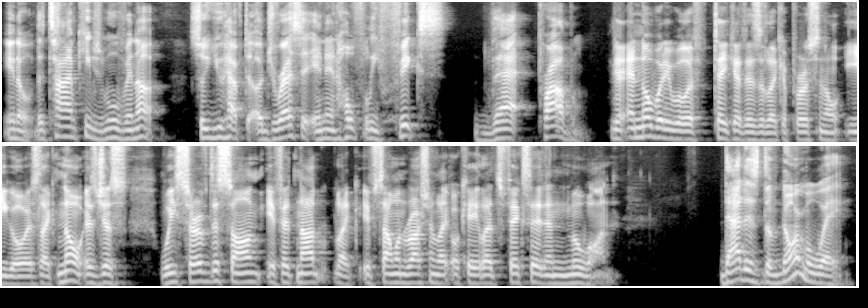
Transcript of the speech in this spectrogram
you know, the time keeps moving up. So you have to address it and then hopefully fix that problem. Yeah, and nobody will take it as like a personal ego. It's like no, it's just we serve the song. If it not like if someone rushing, like okay, let's fix it and move on. That is the normal way.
